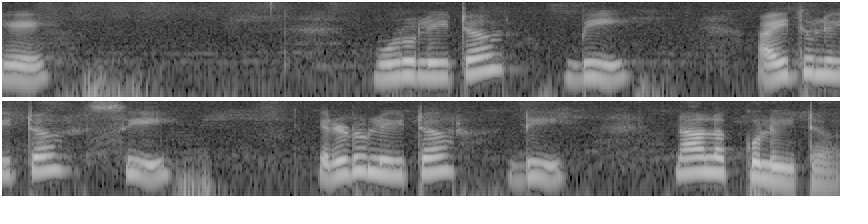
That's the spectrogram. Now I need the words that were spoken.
ಎ ಮೂರು ಲೀಟರ್ ಬಿ ಐದು ಲೀಟರ್ ಸಿ ಎರಡು ಲೀಟರ್ ಡಿ ನಾಲ್ಕು ಲೀಟರ್.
